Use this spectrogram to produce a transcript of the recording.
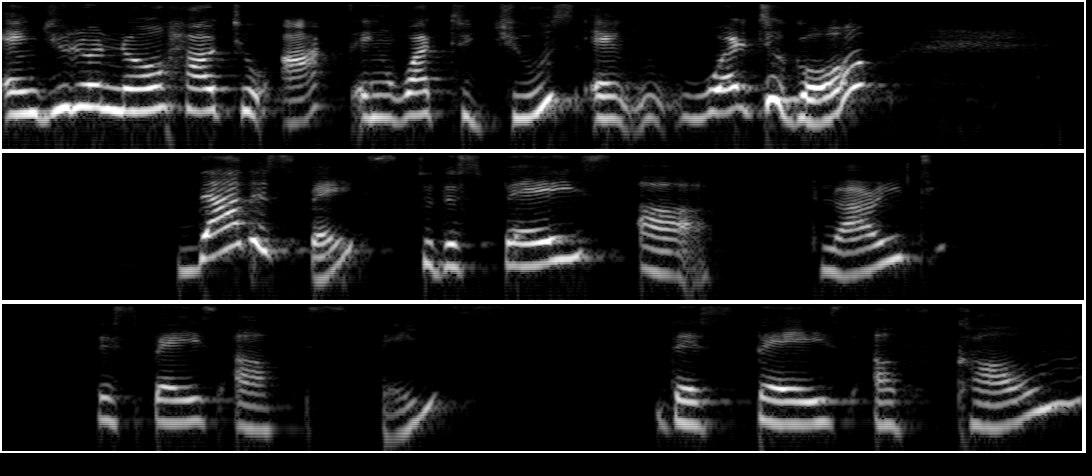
and you don't know how to act and what to choose and where to go. That space to the space of clarity, the space of space, the space of calm,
